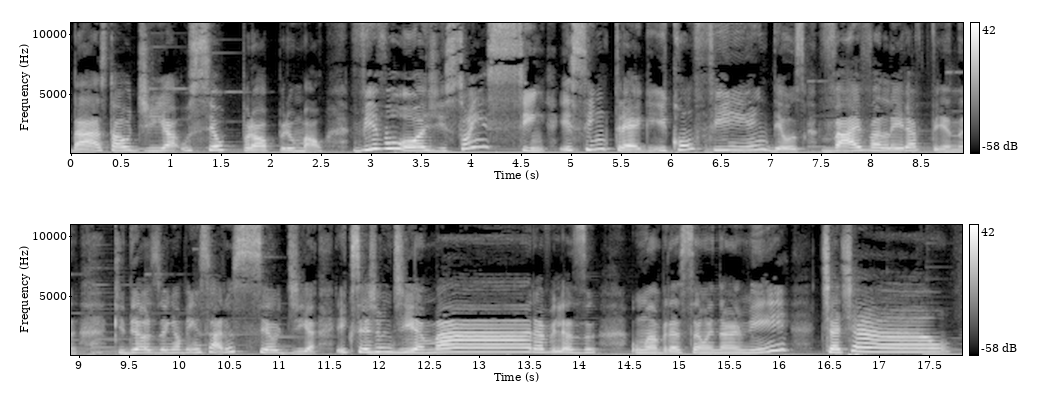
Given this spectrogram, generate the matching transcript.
Basta ao dia o seu próprio mal. Vivo hoje, sonhe sim e se entregue e confie em Deus. Vai valer a pena. Que Deus venha abençoar o seu dia e que seja um dia maravilhoso. Um abração enorme. Tchau, tchau!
